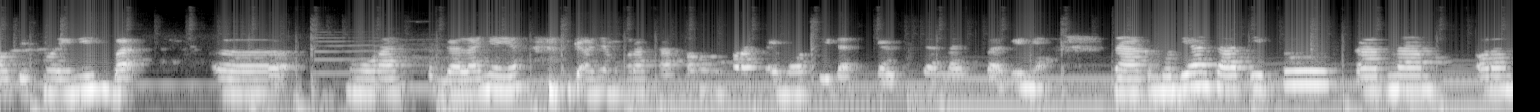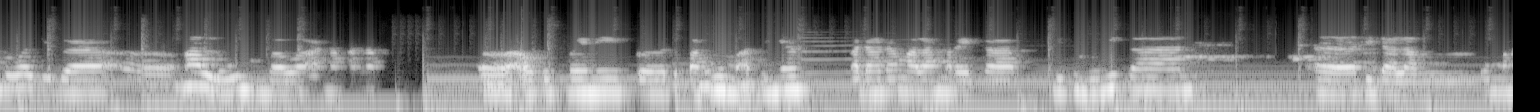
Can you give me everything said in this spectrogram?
autisme ini, Mbak uh, menguras segalanya ya, tidak hanya menguras kantong, menguras emosi dan dan lain sebagainya. Nah kemudian saat itu karena orang tua juga uh, malu membawa anak-anak uh, autisme ini ke depan umum, artinya kadang-kadang malah mereka disembunyikan uh, di dalam rumah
